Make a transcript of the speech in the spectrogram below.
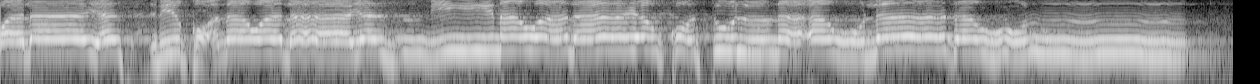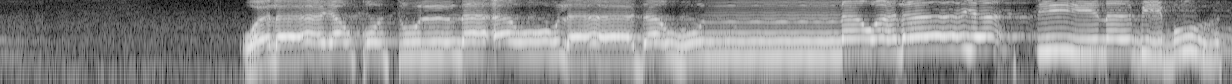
ولا يسرقن ولا يزنين ولا يقتلن أولادهن ولا يقتلن أولادهن ولا يأتين ببهتان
